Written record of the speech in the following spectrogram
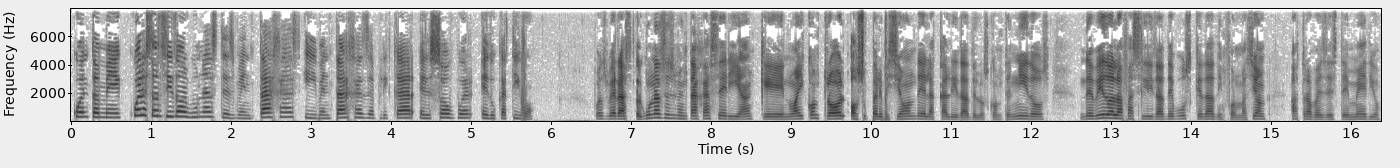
cuéntame cuáles han sido algunas desventajas y ventajas de aplicar el software educativo. Pues verás, algunas desventajas serían que no hay control o supervisión de la calidad de los contenidos debido a la facilidad de búsqueda de información a través de este medio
